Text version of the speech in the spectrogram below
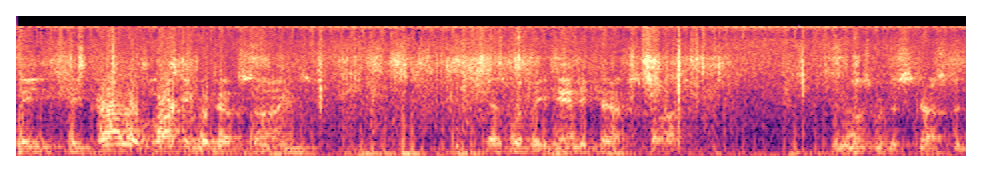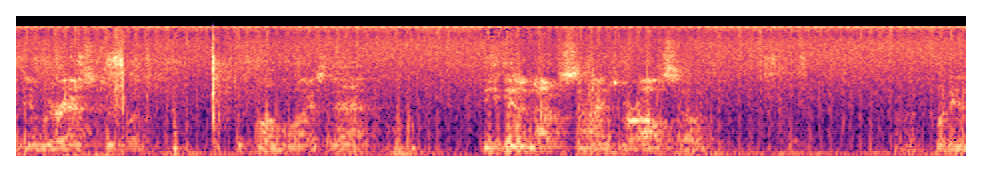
The, the parallel parking would have signs, as with the handicap spot. And those were discussed and we were asked to, uh, to formalize that. The in and out signs were also uh, put in.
